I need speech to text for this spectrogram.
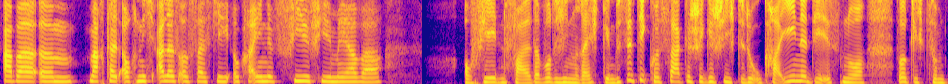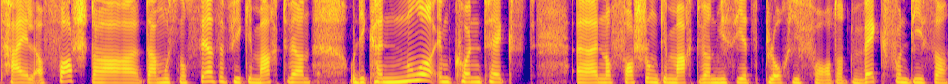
aber ähm, macht halt auch nicht alles aus, weil es die Ukraine viel, viel mehr war. Auf jeden Fall, da würde ich Ihnen recht geben. Das ist die kosakische Geschichte der Ukraine, die ist nur wirklich zum Teil erforscht. Da, da muss noch sehr, sehr viel gemacht werden. Und die kann nur im Kontext äh, einer Forschung gemacht werden, wie sie jetzt Blochi fordert. Weg von, dieser,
